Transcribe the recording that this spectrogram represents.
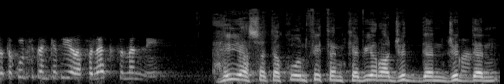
ستكون فتن كثيرة فلا تتمني هي ستكون فتن كبيرة جدا جدا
